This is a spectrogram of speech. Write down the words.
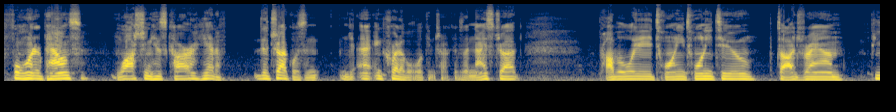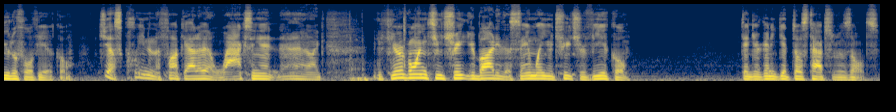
400 pounds washing his car. He had a the truck was an, an incredible looking truck. It was a nice truck, probably 2022 Dodge Ram, beautiful vehicle. Just cleaning the fuck out of it, waxing it. Uh, like, if you're going to treat your body the same way you treat your vehicle, then you're going to get those types of results.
